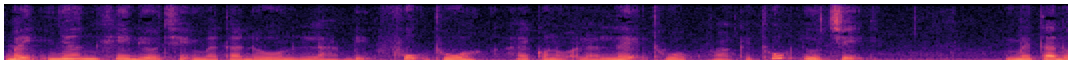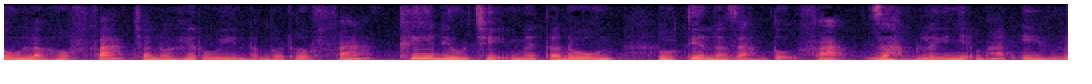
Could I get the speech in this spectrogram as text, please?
bệnh nhân khi điều trị methadone là bị phụ thuộc hay còn gọi là lệ thuộc vào cái thuốc điều trị. Methadone là hợp pháp, trong đó heroin là bất hợp pháp. Khi điều trị methadone, đầu tiên là giảm tội phạm, giảm lây nhiễm HIV,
